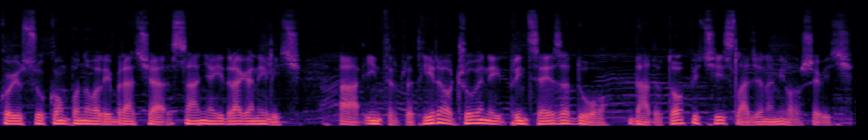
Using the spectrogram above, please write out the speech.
koju su komponovali braća Sanja i Dragan Ilić, a interpretirao čuveni princeza duo Dado Topić i Slađana Milošević.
